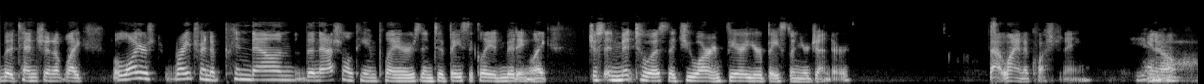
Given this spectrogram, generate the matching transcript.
the tension of like the lawyers right trying to pin down the national team players into basically admitting like just admit to us that you are inferior based on your gender. That line of questioning, yeah. you know.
